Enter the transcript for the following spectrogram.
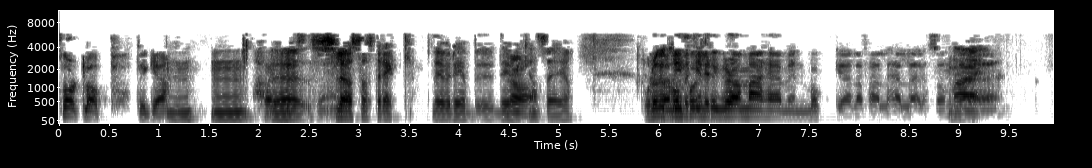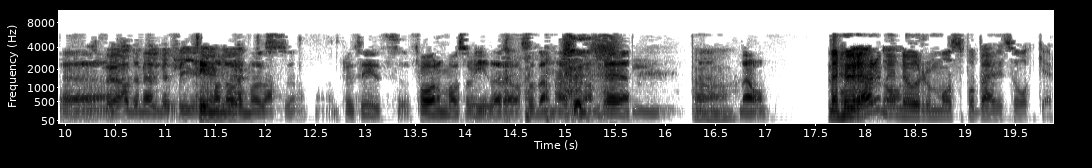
svårt lopp tycker jag. Mm, mm. Eh, Slösa streck. Det är väl det, det Ja. vi kan säga. Och då vi Men vi får till inte ett, glömma Heaven Book i alla fall heller. Som, Nej. eh, eh, Spöade Melby Fri. Timo regelrätt, Normos, precis, form och så vidare och så den hästen. Det? Mm. ja. ja. Men hur är det med. Nurmos på Bergsåker?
